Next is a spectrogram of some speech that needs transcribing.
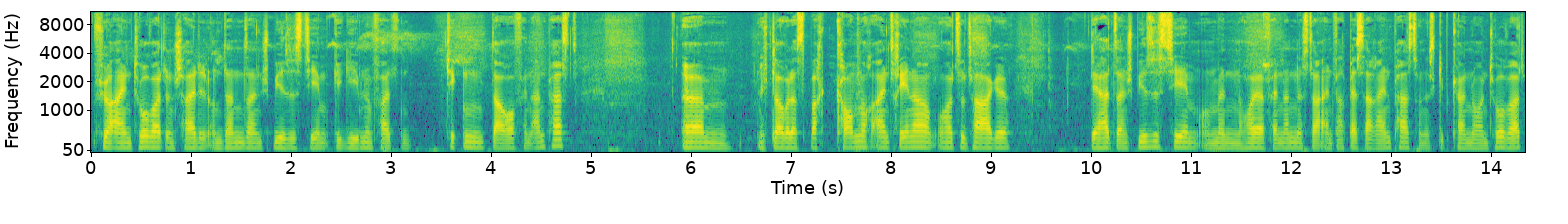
für einen Torwart entscheidet und dann sein Spielsystem gegebenenfalls einen Ticken daraufhin anpasst. Ähm, ich glaube, das macht kaum noch ein Trainer heutzutage. Der hat sein Spielsystem und wenn Heuer Fernandes da einfach besser reinpasst und es gibt keinen neuen Torwart,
